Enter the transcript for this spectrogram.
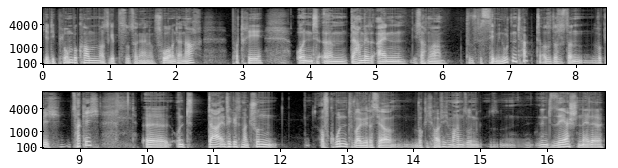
ihr Diplom bekommen. Also gibt es sozusagen ein Vor- und Danach-Porträt. Und ähm, da haben wir einen, ich sag mal, fünf bis zehn Minuten Takt. Also das ist dann wirklich zackig. Äh, und da entwickelt man schon aufgrund, weil wir das ja wirklich häufig machen, so ein, eine sehr schnelle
